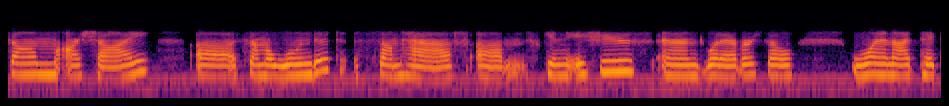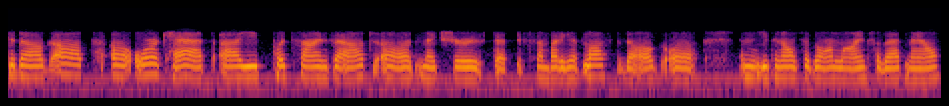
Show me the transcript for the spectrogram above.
some are shy, uh, some are wounded, some have um, skin issues and whatever. So when I pick a dog up uh, or a cat, I put signs out, uh, make sure that if somebody had lost a dog, uh, and you can also go online for that now.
